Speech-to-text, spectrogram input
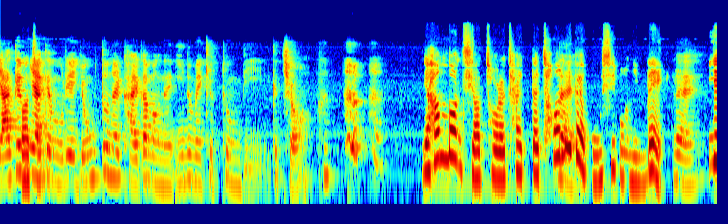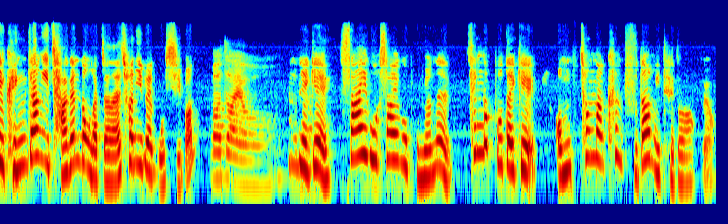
야금야금 우리의 용돈을 갉아먹는 이놈의 교통비. 그쵸? 이게 한 번 지하철을 탈 때 1250원인데 네. 이게 굉장히 작은 돈 같잖아요. 1250원? 맞아요. 근데 이게 쌓이고 쌓이고 보면은 생각보다 이게 엄청난 큰 부담이 되더라고요.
